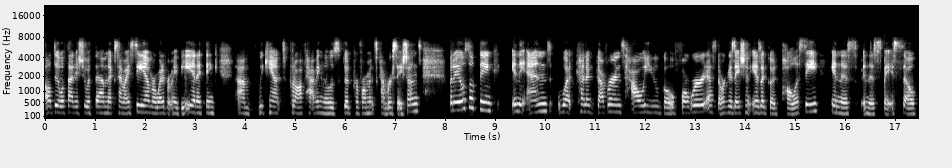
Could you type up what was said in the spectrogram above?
I'll deal with that issue with them next time I see them or whatever it may be. And I think um, we can't put off having those good performance conversations. But I also think in the end, what kind of governs how you go forward as an organization is a good policy in this in this space. So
